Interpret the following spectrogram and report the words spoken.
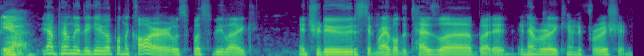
Yeah. Yeah, apparently they gave up on the car. It was supposed to be like introduced and rival the Tesla, but it, it never really came to fruition.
